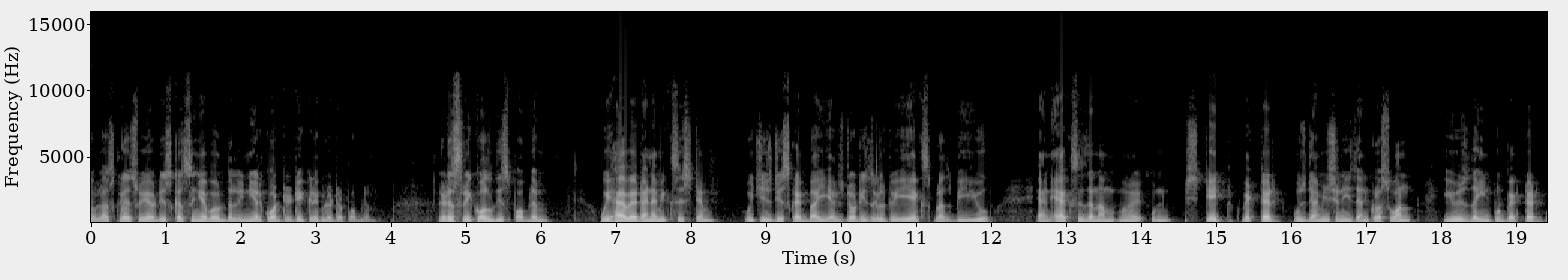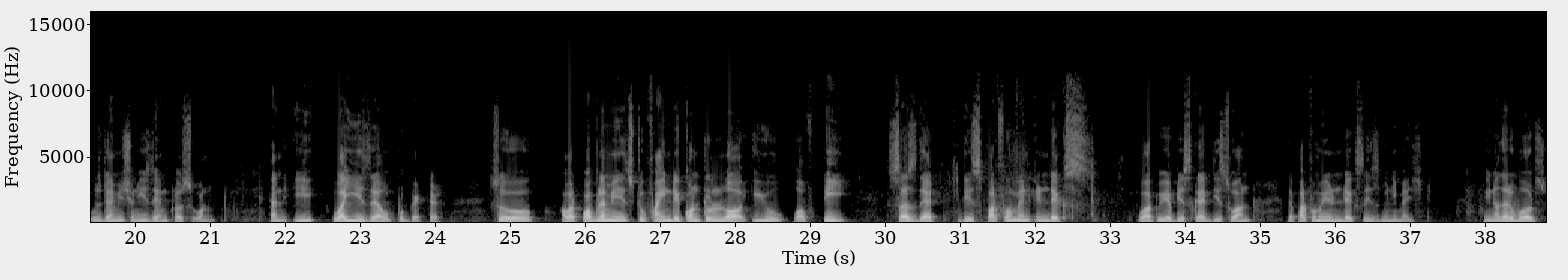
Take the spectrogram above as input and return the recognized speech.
So, last class we are discussing about the linear quadratic regulator problem. Let us recall this problem. We have a dynamic system which is described by x dot is equal to a x plus b u and x is the num uh, state vector whose dimension is n cross 1, u is the input vector whose dimension is m cross 1 and e, y is the output vector. So, our problem is to find a control law u of t such that this performance index what we have described this one the performance index is minimized. In other words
